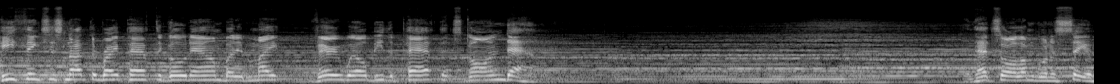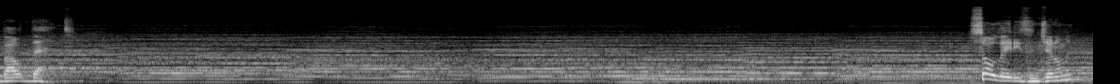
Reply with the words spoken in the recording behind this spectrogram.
he thinks it's not the right path to go down, but it might very well be the path that's gone down. And that's all I'm going to say about that. So, ladies and gentlemen,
